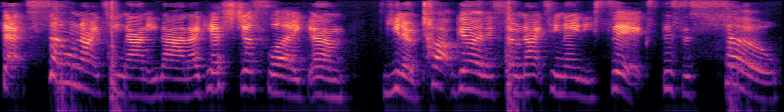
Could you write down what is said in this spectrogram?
that's so 1999. I guess just like um, you know, Top Gun is so 1986. This is so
